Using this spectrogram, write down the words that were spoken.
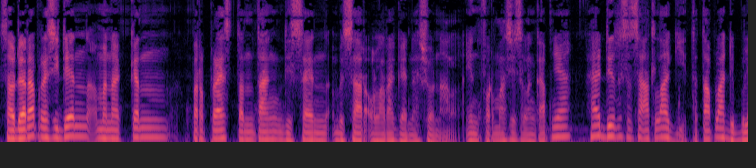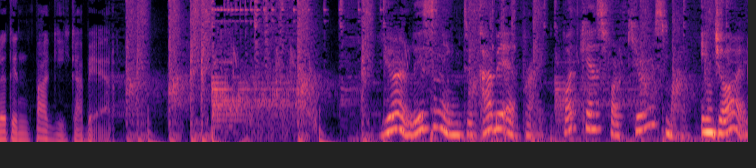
Saudara Presiden menekan perpres tentang desain besar olahraga nasional. Informasi selengkapnya hadir sesaat lagi. Tetaplah di Buletin Pagi KBR. You're listening to KBR Pride, podcast for curious mind. Enjoy!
